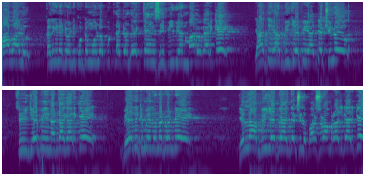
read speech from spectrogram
భావాలు కలిగినటువంటి కుటుంబంలో పుట్టినటువంటి వ్యక్తి అయిన శ్రీ పివిఎన్ మాధవ్ గారికి జాతీయ బీజేపీ అధ్యక్షులు శ్రీ జేపీ నడ్డా గారికి వేదిక మీద ఉన్నటువంటి జిల్లా బీజేపీ అధ్యక్షులు పరశురామరాజు గారికి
